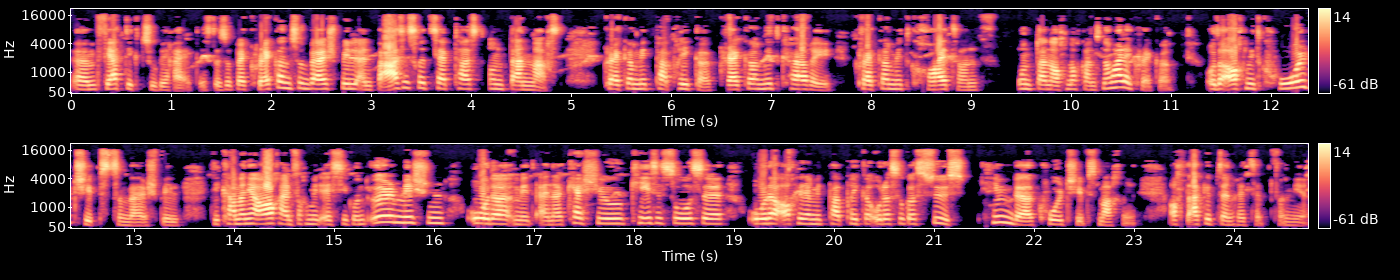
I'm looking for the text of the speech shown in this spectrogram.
ähm, fertig zubereitest. Also bei Crackern zum Beispiel ein Basisrezept hast und dann machst Cracker mit Paprika, Cracker mit Curry, Cracker mit Kräutern und dann auch noch ganz normale Cracker. Oder auch mit Kohlchips zum Beispiel. Die kann man ja auch einfach mit Essig und Öl mischen oder mit einer Cashew-Käsesoße oder auch wieder mit Paprika oder sogar süß Himbeer-Kohlchips machen. Auch da gibt es ein Rezept von mir.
